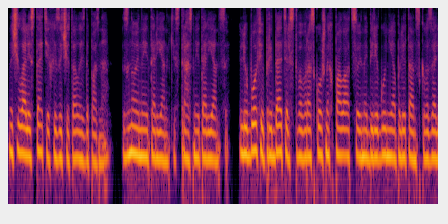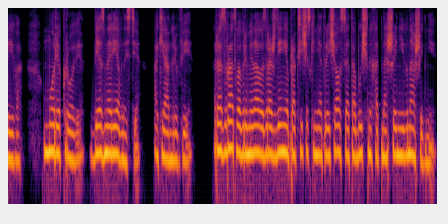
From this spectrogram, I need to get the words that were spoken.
Начала листать их и зачиталась допоздна. Знойные итальянки, страстные итальянцы. Любовь и предательство в роскошных палаццо и на берегу Неаполитанского залива. Море крови, бездна ревности, океан любви. Разврат во времена Возрождения практически не отличался от обычных отношений в наши дни.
